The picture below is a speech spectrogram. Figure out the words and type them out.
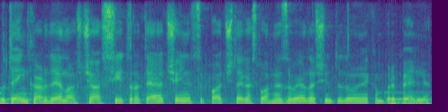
v tem, kar delaš, čas hitro teče in se pač tega sploh ne zavedaš in te do nekam pripelje.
